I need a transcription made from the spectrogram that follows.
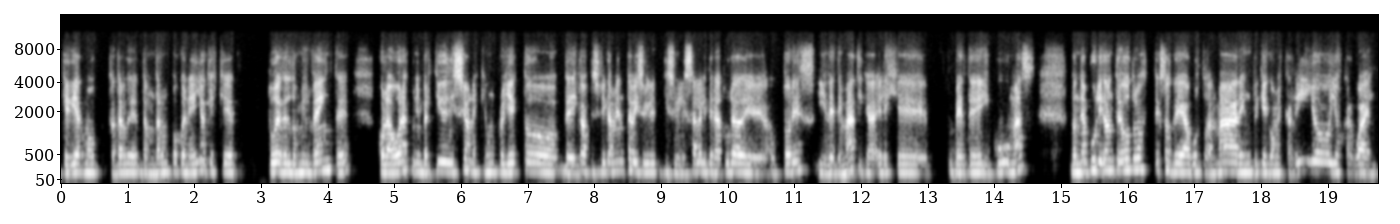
quería como tratar de, de, ahondar un poco en ello, que es que tú desde el 2020 colaboras con Invertido Ediciones, que es un proyecto dedicado específicamente a visibilizar la literatura de autores y de temática LGBTIQ+, donde han publicado, entre otros, textos de Augusto Dalmar, Enrique Gómez Carrillo y Oscar Wilde.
